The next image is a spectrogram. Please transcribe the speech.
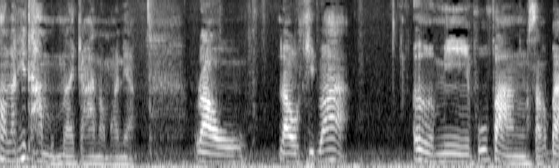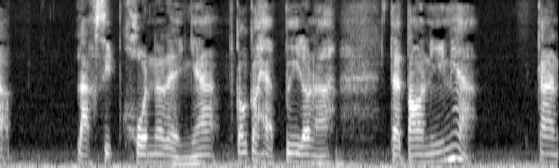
ตอนแรกที่ทำรายการออกมาเนี่ย เราเราคิดว่า เออ มีผู้ฟังสักแบบหลักสิบคนอะไรอย่างเงี้ย ก็ก็ happy แล้วนะ แต่ตอนนี้เนี่ย การ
